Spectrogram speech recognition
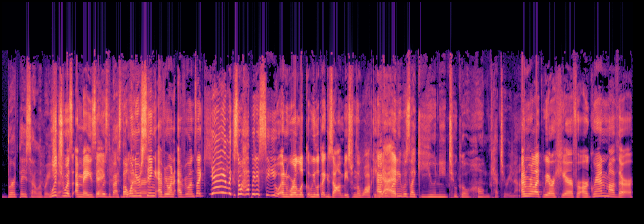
birthday celebration. which was amazing. It was the best But when you're seeing everyone, everyone's like, "Yay! Like so happy to see you!" And we're look, we look like zombies from The Walking Dead. everybody was like, "You need to go home, Katarina." and we're like, we are here for our grandmother.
